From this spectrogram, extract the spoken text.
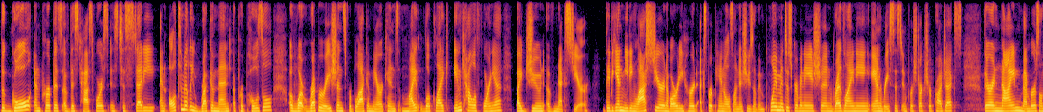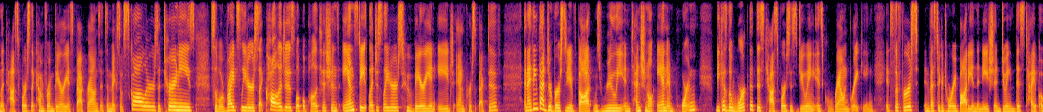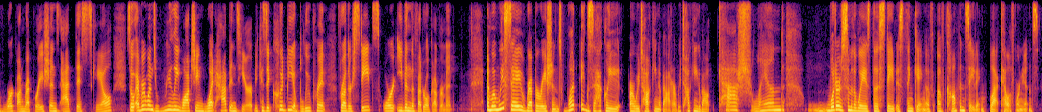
The goal and purpose of this task force is to study and ultimately recommend a proposal of what reparations for Black Americans might look like in California by June of next year. They began meeting last year and have already heard expert panels on issues of employment discrimination, redlining, and racist infrastructure projects. There are nine members on the task force that come from various backgrounds. It's a mix of scholars, attorneys, civil rights leaders, psychologists, local politicians, and state legislators who vary in age and perspective. And I think that diversity of thought was really intentional and important because the work that this task force is doing is groundbreaking. It's the first investigatory body in the nation doing this type of work on reparations at this scale. So everyone's really watching what happens here because it could be a blueprint for other states or even the federal government. And when we say reparations, what exactly are we talking about? Are we talking about cash, land? What are some of the ways the state is thinking of, of compensating Black Californians?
